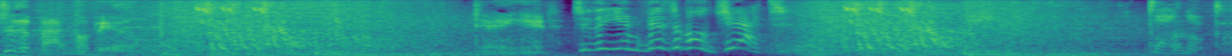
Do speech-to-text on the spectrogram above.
To the Batmobile. Dang it. To the invisible jet! Dang it.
